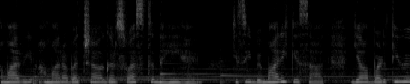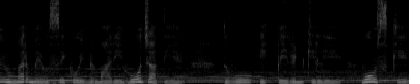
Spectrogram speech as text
हमारी हमारा बच्चा अगर स्वस्थ नहीं है किसी बीमारी के साथ या बढ़ती हुई उम्र में उससे कोई बीमारी हो जाती है तो वो एक पेरेंट के लिए वो उसके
